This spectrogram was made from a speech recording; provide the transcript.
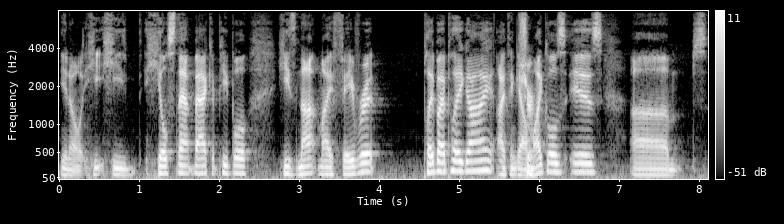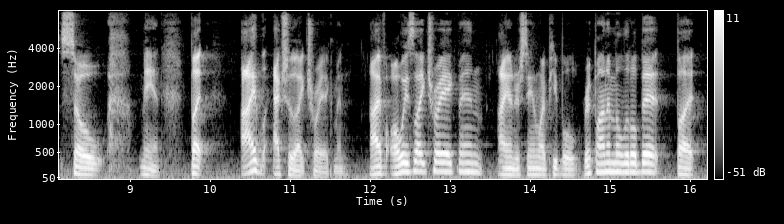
you know, he he he'll snap back at people. He's not my favorite play-by-play guy. I think Al Sure. Michaels is. Um, so, man, but I actually like Troy Aikman. I've always liked Troy Aikman. I understand why people rip on him a little bit, but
